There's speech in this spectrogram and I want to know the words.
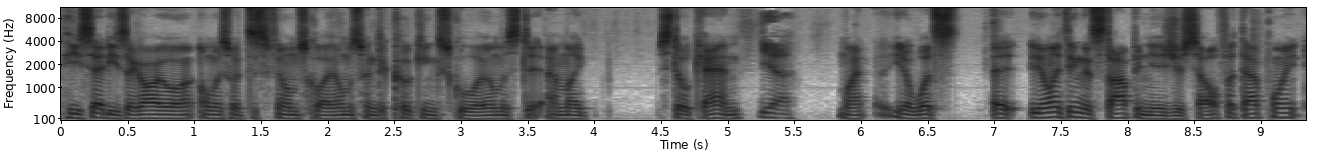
he said he's like, oh, I almost went to film school. I almost went to cooking school. I almost did. I'm like, still can. Yeah. My, you know, what's the only thing that's stopping you is yourself at that point,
